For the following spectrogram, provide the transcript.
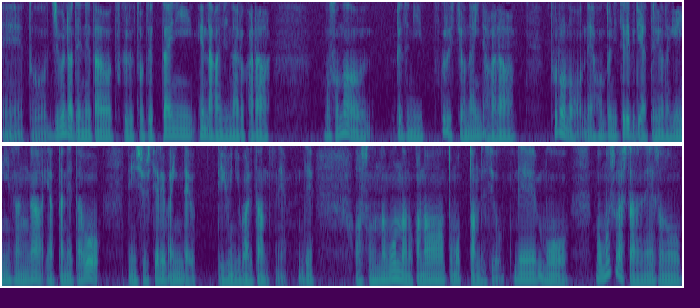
えーと自分らでネタを作ると絶対に変な感じになるからもうそんなの別に作る必要ないんだからプロのね本当にテレビでやってるような芸人さんがやったネタを練習してやればいいんだよっていう風に言われたんですね。であそんなもんなのかなと思ったんですよ。でもう、もうもしかしたらねその、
